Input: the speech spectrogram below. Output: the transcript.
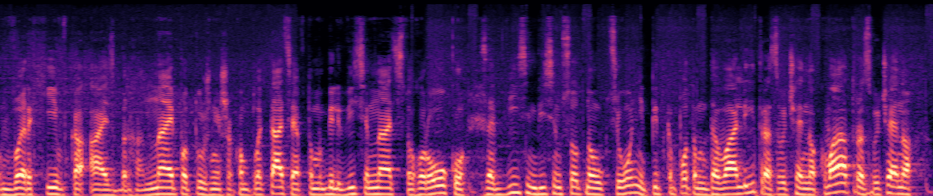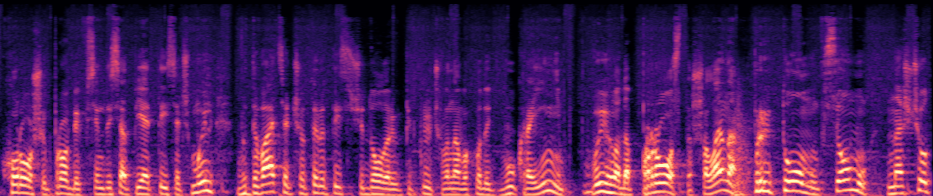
верхівка айсберга. Найпотужніша комплектація автомобіль 18-го року за 8800 на аукціоні під капотом 2 літра. Звичайно, кватро, звичайно, хороший пробіг в 75 тисяч миль. В 24 тисячі доларів під ключ вона виходить в Україні. Вигода просто шалена. При тому всьому, на що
